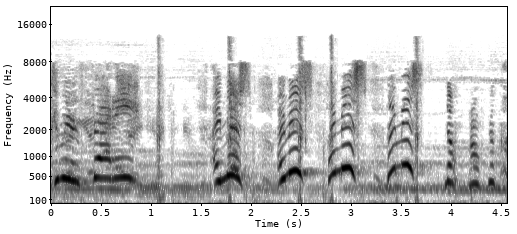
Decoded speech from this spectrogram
Come here, fatty. I missed. I missed. I missed. I missed. No, no, no.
